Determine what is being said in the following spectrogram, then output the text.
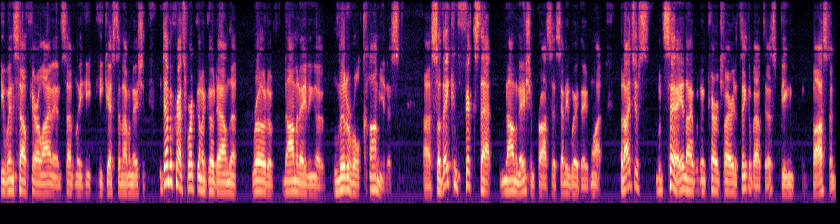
he wins South Carolina, and suddenly he he gets the nomination. The Democrats weren't going to go down the road of nominating a literal communist. Uh, so they can fix that nomination process any way they want. But I just would say, and I would encourage Larry to think about this, being in Boston.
